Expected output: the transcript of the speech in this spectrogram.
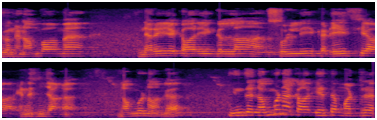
இவங்க நம்பாம நிறைய காரியங்கள்லாம் சொல்லி கடைசியா என்ன செஞ்சாங்க? நம்பினாங்க. இந்த நம்பின காரியத்தை மற்ற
